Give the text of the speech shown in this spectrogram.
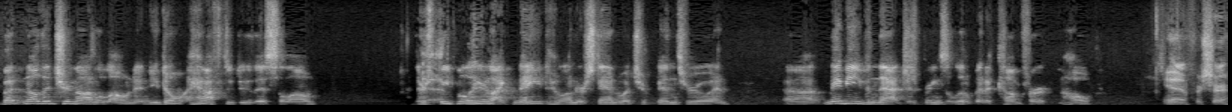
but know that you're not alone and you don't have to do this alone. There's Yeah. people here like Nate who understand what you've been through, and uh, maybe even that just brings a little bit of comfort and hope. Yeah, for sure.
